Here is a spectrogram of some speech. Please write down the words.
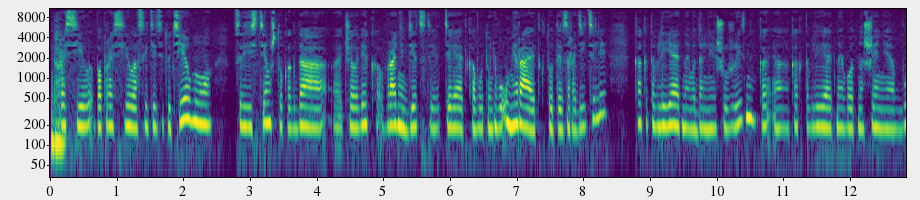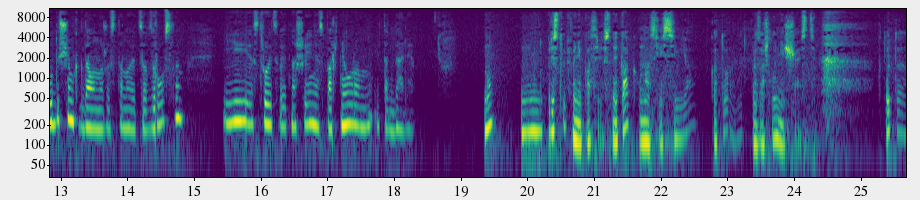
Да. Просил, попросил осветить эту тему в связи с тем, что когда э, человек в раннем детстве теряет кого-то, у него умирает кто-то из родителей, как это влияет на его дальнейшую жизнь, как, э, как это влияет на его отношения в будущем, когда он уже становится взрослым и строит свои отношения с партнером и так далее. Ну, приступим непосредственно. Итак, у нас есть семья, в которой вот произошло несчастье. Кто-то,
